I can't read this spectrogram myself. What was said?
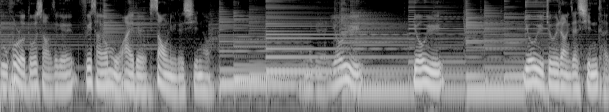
虏获了多少这个非常有母爱的少女的心哦。那个忧郁，忧郁，忧郁就会让人家心疼，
